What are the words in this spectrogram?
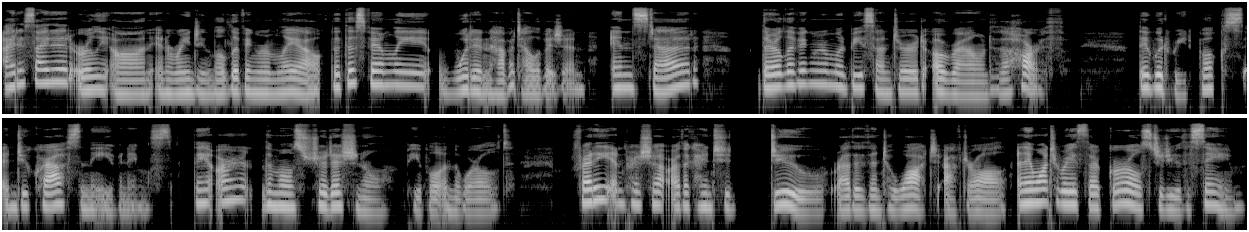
I decided early on in arranging the living room layout that this family wouldn't have a television. Instead, their living room would be centered around the hearth. They would read books and do crafts in the evenings. They aren't the most traditional people in the world. Freddie and Prisha are the kind to do rather than to watch, after all, and they want to raise their girls to do the same.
